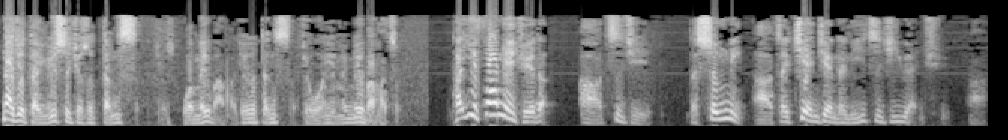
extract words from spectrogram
那就等于是就是等死，就是我没办法，就是等死，就我也没没有办法走。他一方面觉得啊自己的生命啊在渐渐的离自己远去啊。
